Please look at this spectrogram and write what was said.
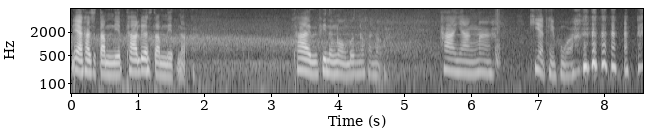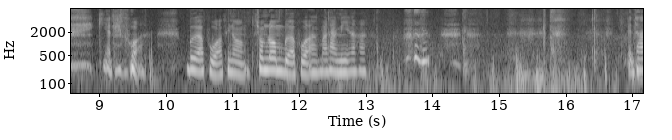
เนี่ยค่ะสตัมเน็ตท่าเรือสตัมเน็ตเนาะท่ายพี่น้องๆเบิ่งเนาะค่ะเนาะท่ายางมาเครียดให้ผัวเครียดให้ผัว เบื่อผัวพี่น้อง ชมรมเบื่อผัวมาทางนี้นะคะ เป็นท่า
